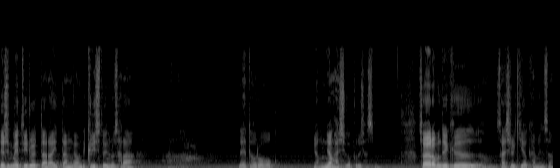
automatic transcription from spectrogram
예수님의 뒤를 따라 이 땅 가운데 그리스도인으로 살아 내도록 명령하시고 부르셨습니다. 저 여러분들이 그 사실을 기억하면서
